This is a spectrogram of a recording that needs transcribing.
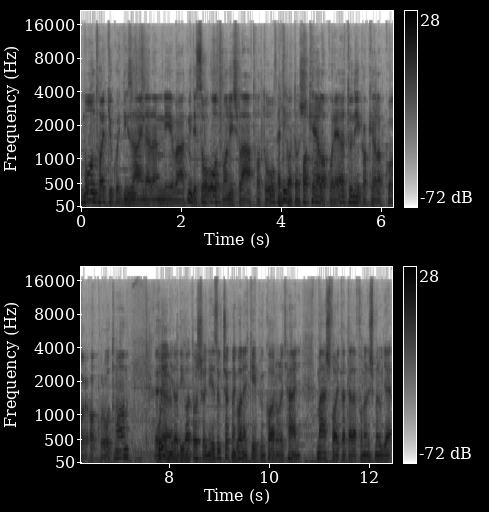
mondhatjuk, hogy design elemmé vált, mindegy, szóval ott van és látható. Hát divatos. Ha kell, akkor eltűnik, ha kell, akkor, akkor ott van. Olyannyira divatos, hogy nézzük csak, meg van egy képünk arról, hogy hány másfajta telefonon is, mert ugye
